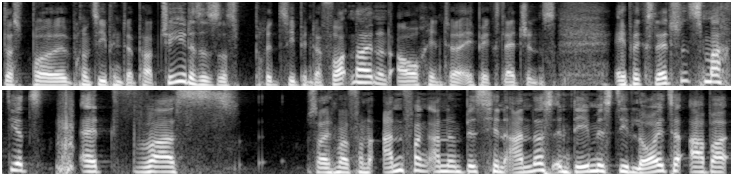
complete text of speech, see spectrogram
das Prinzip hinter PUBG, das ist das Prinzip hinter Fortnite und auch hinter Apex Legends. Apex Legends macht jetzt etwas sag ich mal, von Anfang an ein bisschen anders, indem es die Leute aber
